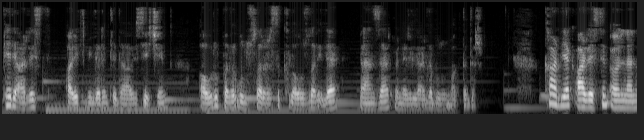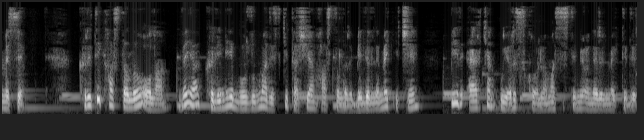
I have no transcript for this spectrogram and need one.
periarrest aritmilerin tedavisi için Avrupa ve uluslararası kılavuzlar ile benzer önerilerde bulunmaktadır. Kardiyak arrestin önlenmesi kritik hastalığı olan veya kliniği bozulma riski taşıyan hastaları belirlemek için bir erken uyarı skorlama sistemi önerilmektedir.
